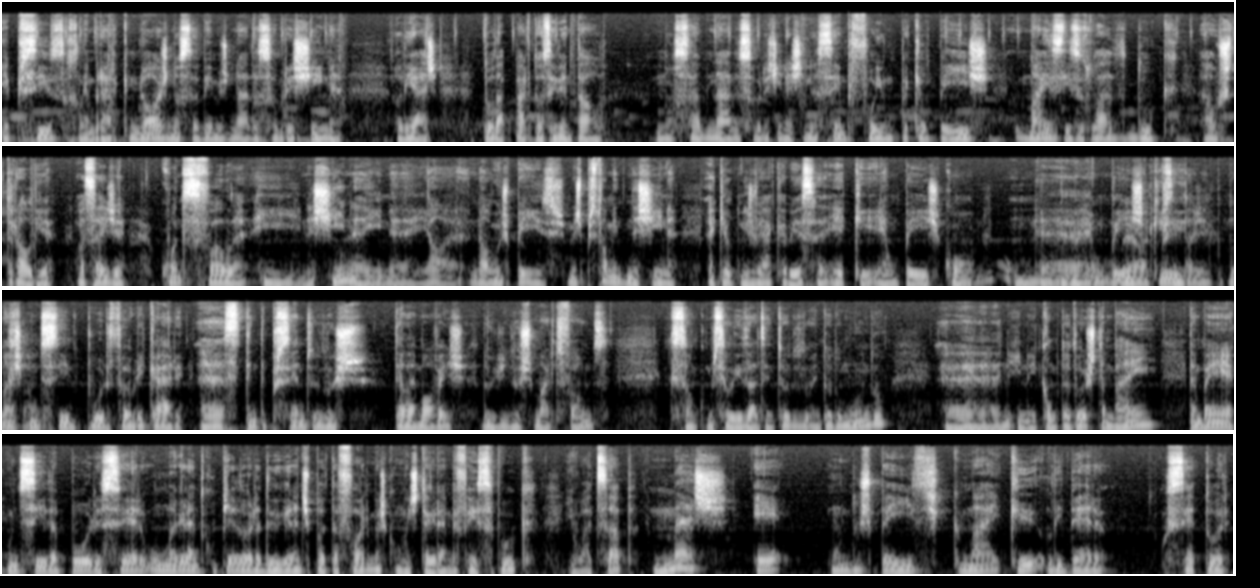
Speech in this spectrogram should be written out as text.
é preciso relembrar que nós não sabemos nada sobre a China. Aliás, toda a parte ocidental não se sabe nada sobre a China. A China sempre foi um, aquele país mais isolado do que a Austrália. Ou seja, quando se fala em, na China e na, em, em, alguns países, mas principalmente na China, aquilo que nos vem à cabeça é que é um país com um, uh, um país que mais conhecido por fabricar uh, eh, 70% dos telemóveis, dos, dos smartphones, que são comercializados em todo, em todo o mundo uh, e, e computadores também. Também é conhecida por ser uma grande copiadora de grandes plataformas como Instagram e Facebook e WhatsApp, mas é um dos países que, mais, que lidera o setor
